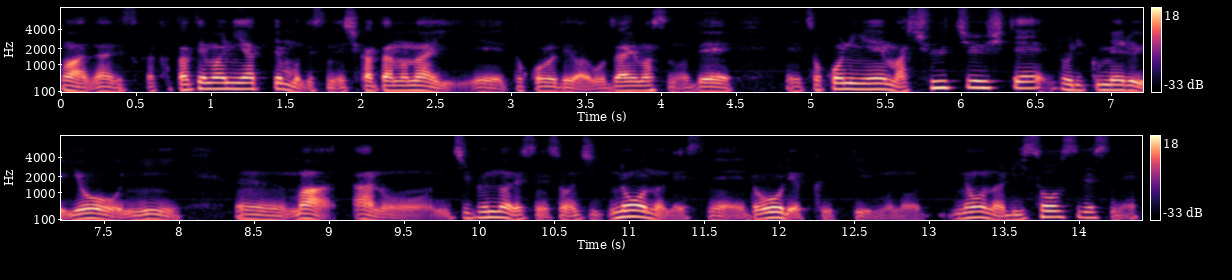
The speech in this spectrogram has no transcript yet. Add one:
まあ、何ですか、片手間にやってもですね、仕方のない、え、ところではございますので、えそこにね、まあ、集中して取り組めるように、うん、まあ、あの、自分のですね、その脳のですね、労力っていうもの、脳のリソースですね、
